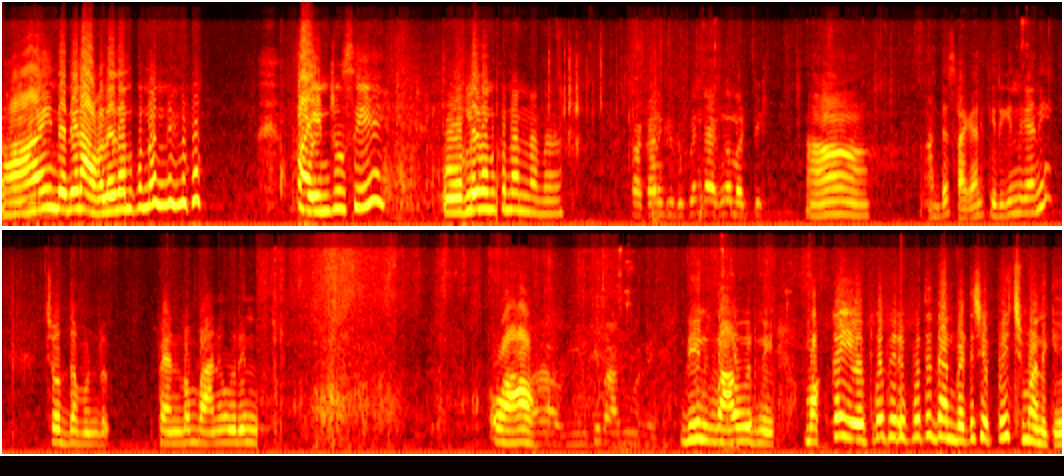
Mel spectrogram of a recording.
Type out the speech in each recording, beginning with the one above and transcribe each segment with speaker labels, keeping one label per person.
Speaker 1: బాగుంది నేను అవ్వలేదు అనుకున్నాను నేను. పైన చూసి ఊరలేదు అనుకున్నాను నాన్న
Speaker 2: ఏకంగా మట్టి.
Speaker 1: ఆ, అంటే సగానికి ఇరిగింది కానీ చూద్దాముండు పెండలం బాగానే ఊరింది.
Speaker 2: దీనికి బాగా ఊరినాయి.
Speaker 1: మొక్క ఏపుగా పెరిగిపోతే దాన్ని బట్టి చెప్పేయచ్చు మనకి.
